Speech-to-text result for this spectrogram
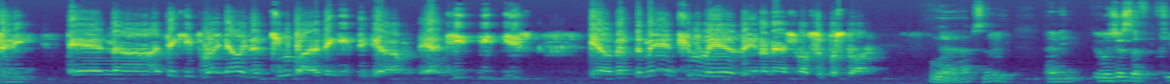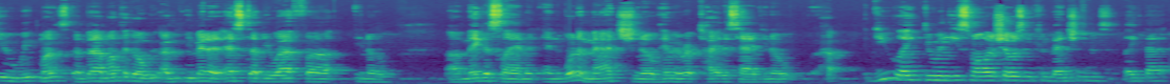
City. And uh, I think he's right now he's in Cuba. I think he um, and he, he he's you know the, the man truly is an international superstar. Yeah, absolutely. I mean, it was just a few week months, about a month ago. We, we met at SWF, uh, you know, uh, Mega Slam, and, and what a match! You know, him and Titus had. You know, how, do you like doing these smaller shows and conventions like that?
